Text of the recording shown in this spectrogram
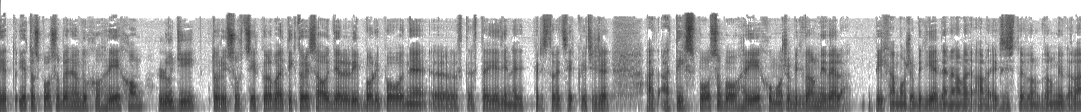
Je to, je to spôsobené jednoducho hriechom ľudí, ktorí sú v cirkvi. Lebo aj tí, ktorí sa oddelili, boli pôvodne e, v, tej jedinej Kristovej cirkvi. Čiže a, a tých spôsobov hriechu môže byť veľmi veľa. Pícha môže byť jeden, ale, ale existuje veľ, veľmi veľa.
